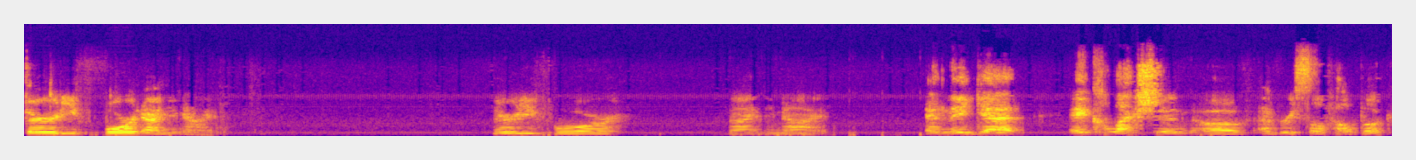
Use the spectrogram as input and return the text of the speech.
thirty four ninety nine. Thirty four ninety nine, and they get a collection of every self-help book.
